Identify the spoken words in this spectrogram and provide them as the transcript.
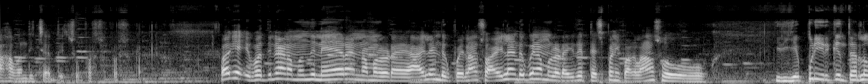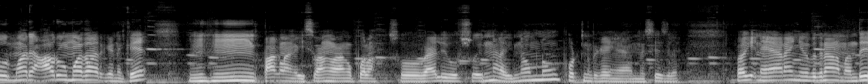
ஆஹா வந்துச்சு அது. சூப்பர் சூப்பர் சூப்பர் ஓகே இப்போ பார்த்தீங்கன்னா நம்ம வந்து நேராக நம்மளோட ஐலாண்டுக்கு போயிடலாம். ஸோ ஐலாண்டுக்கு போய் நம்மளோட இதை டெஸ்ட் பண்ணி பார்க்கலாம். ஸோ இது எப்படி இருக்குன்னு தெரில ஒரு மாதிரி ஆர்வமாக தான் இருக்குது எனக்கு. ம் பார்க்கலாம் கைஸ் வாங்க வாங்க போகலாம் ஸோ வேல்யூ ஸோ என்ன இன்னமும் போட்டுன்னு இருக்காங்க மெசேஜில் ஓகே நேராக இங்கே பார்த்தீங்கன்னா நம்ம வந்து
